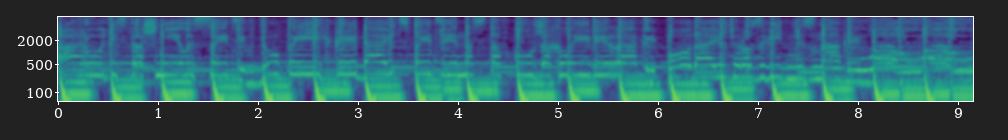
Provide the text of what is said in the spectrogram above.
А руді страшні лисиці, в дупи їх кидають спиці, на ставку жахливі раки, подають розвідні знаки. Воу, воу,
